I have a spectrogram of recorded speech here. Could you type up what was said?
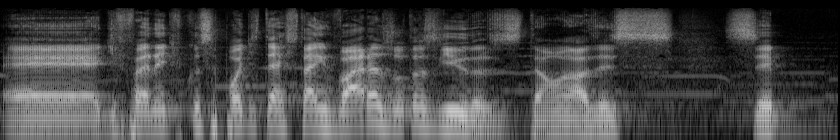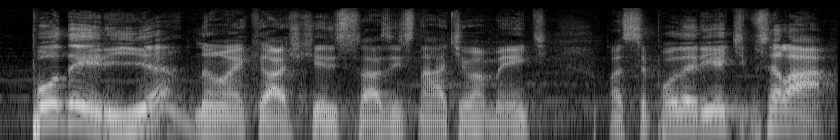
É diferente porque você pode testar em várias outras guildas. Então, às vezes, você poderia, não é que eu acho que eles fazem isso narrativamente, mas você poderia, tipo, sei lá,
